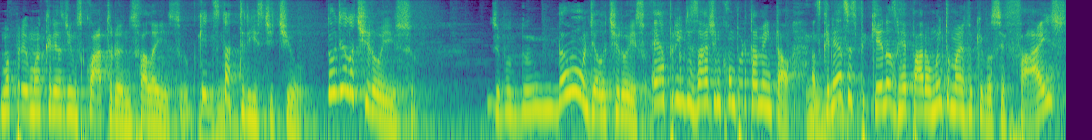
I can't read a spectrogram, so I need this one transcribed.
Uma, pre- uma criança de uns 4 anos fala isso. Por que, que você tá triste, tio? De onde ela tirou isso? Tipo, de onde ela tirou isso? É aprendizagem comportamental. As crianças pequenas reparam muito mais do que você faz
